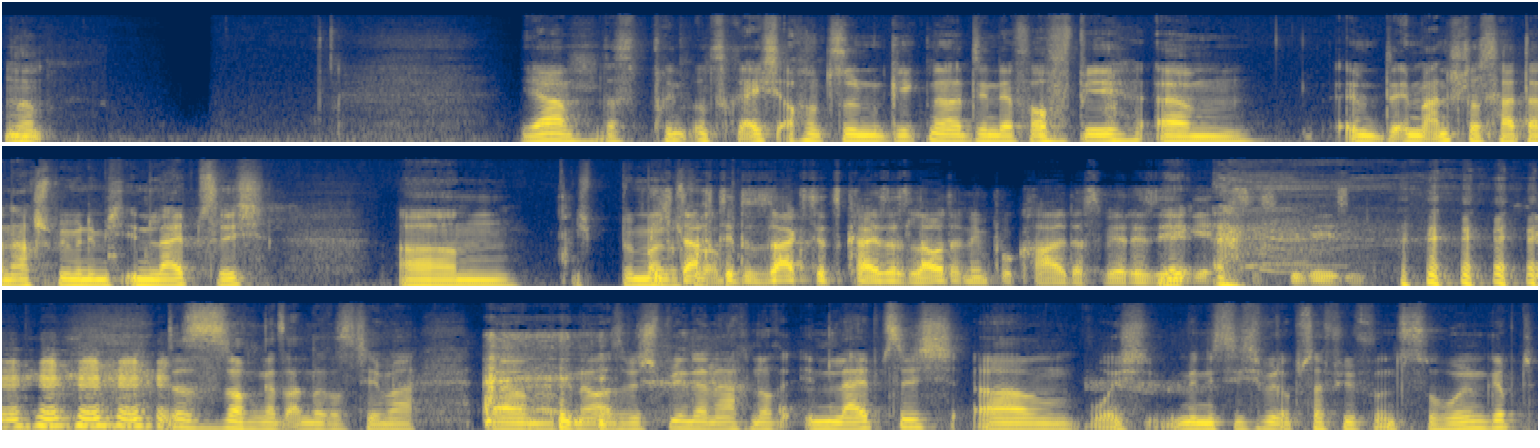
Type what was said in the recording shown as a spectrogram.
ja. ja. das bringt uns gleich auch noch zu einem Gegner, den der VfB ähm, im, im Anschluss hat. Danach spielen wir nämlich in Leipzig. Ähm, ich, ich dachte, du sagst jetzt Kaiserslautern im Pokal, das wäre sehr nee. gewesen. das ist noch ein ganz anderes Thema. Ähm, genau, also wir spielen danach noch in Leipzig, ähm, wo ich mir nicht sicher bin, ob es da viel für uns zu holen gibt.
